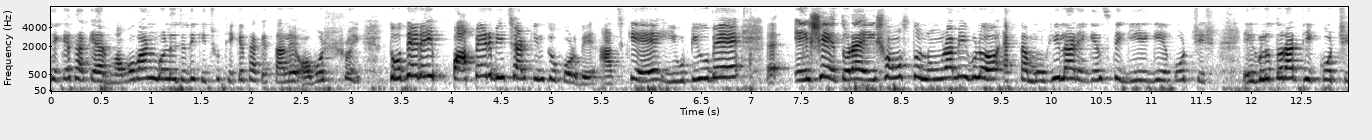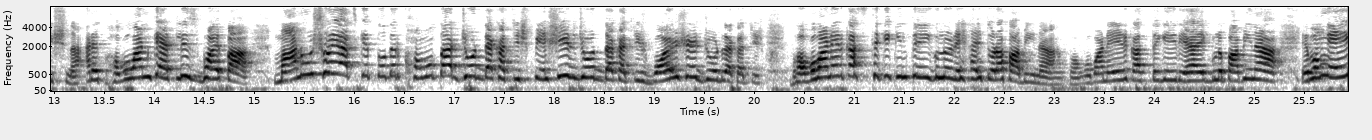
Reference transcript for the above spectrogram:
থেকে থাকে আর ভগবান বলে যদি কিছু থেকে থাকে, তাহলে অবশ্যই তোদের এই পাপের বিচার কিন্তু করবে। আজকে ইউটিউবে এসে তোরা এই সমস্ত নোংরামিগুলো একটা মহিলার এগেনস্টে গিয়ে গিয়ে করছিস, এগুলো তোরা ঠিক করছিস না। আরে ভগবানকে অ্যাটলিস্ট ভয় পা। মানুষ অবশ্যই আজকে তোদের ক্ষমতার জোর দেখাচ্ছিস, পেশির জোর দেখাচ্ছিস, বয়সের জোর দেখাচ্ছিস। ভগবানের কাছ থেকে কিন্তু এইগুলো রেহাই তোরা পাবি না। ভগবানের কাছ থেকে এই রেহাইগুলো পাবি না। এবং এই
